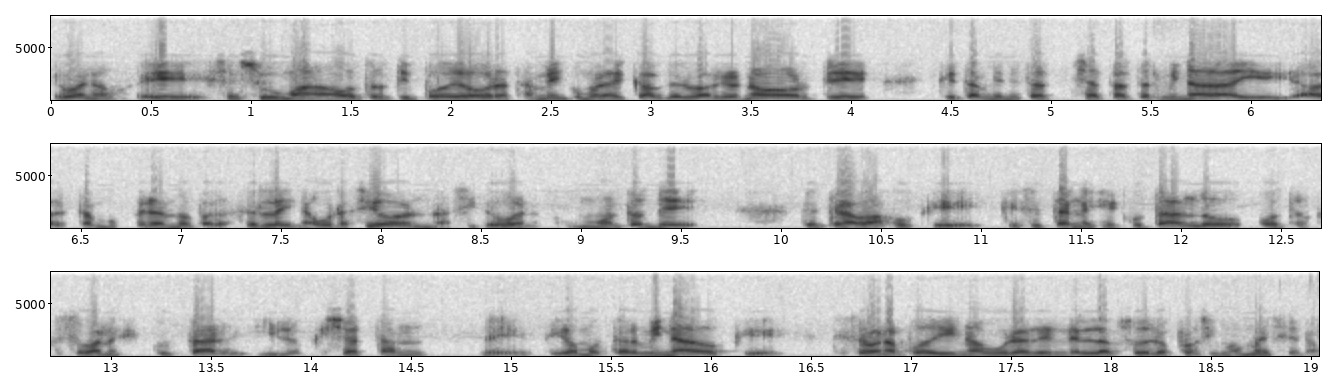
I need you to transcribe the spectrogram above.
y bueno, eh, se suma otro tipo de obras también, como la de CAP del Barrio Norte, que también está ya está terminada y ahora estamos esperando para hacer la inauguración, así que bueno, un montón de, de trabajos que, que se están ejecutando, otros que se van a ejecutar y los que ya están, eh, digamos, terminados, que, se van a poder inaugurar en el lapso de los próximos meses. ¿no?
